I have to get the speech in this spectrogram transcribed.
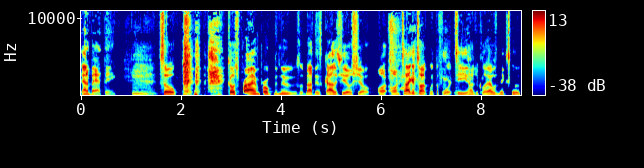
and a bad thing. Hmm. So, Coach Prime broke the news about this College Hill show on, on Tiger Talk with the 1400 Club. That was an exclusive.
